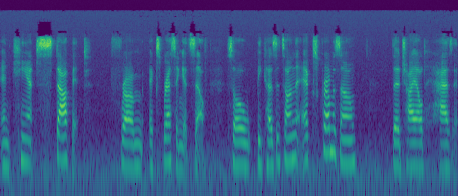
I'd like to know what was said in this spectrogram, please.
and can't stop it from expressing itself. So, because it's on the X chromosome, the child has it.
